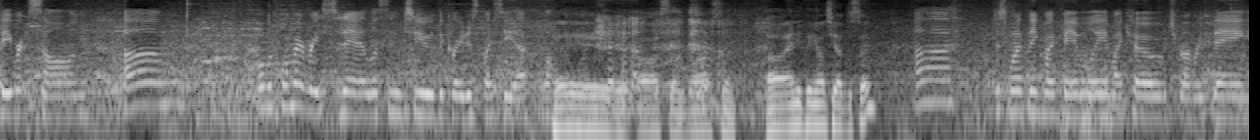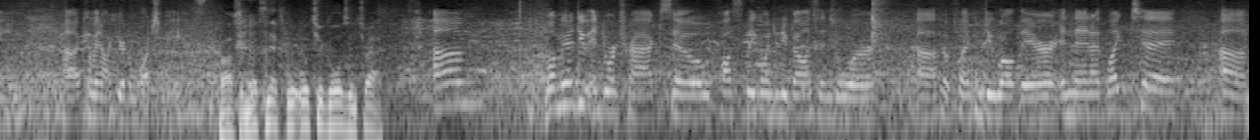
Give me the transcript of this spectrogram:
Favorite song? Um, well, before my race today, I listened to The Greatest by Sia. Love. Hey, awesome, awesome. Uh, anything else you have to say? Uh, just want to thank my family and my coach for everything and uh, coming out here to watch me. Awesome. What's next? What's your goals in track? Um, well, I'm going to do indoor track, so possibly going to New Balance indoor. Uh, hopefully, I can do well there. And then I'd like to um,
